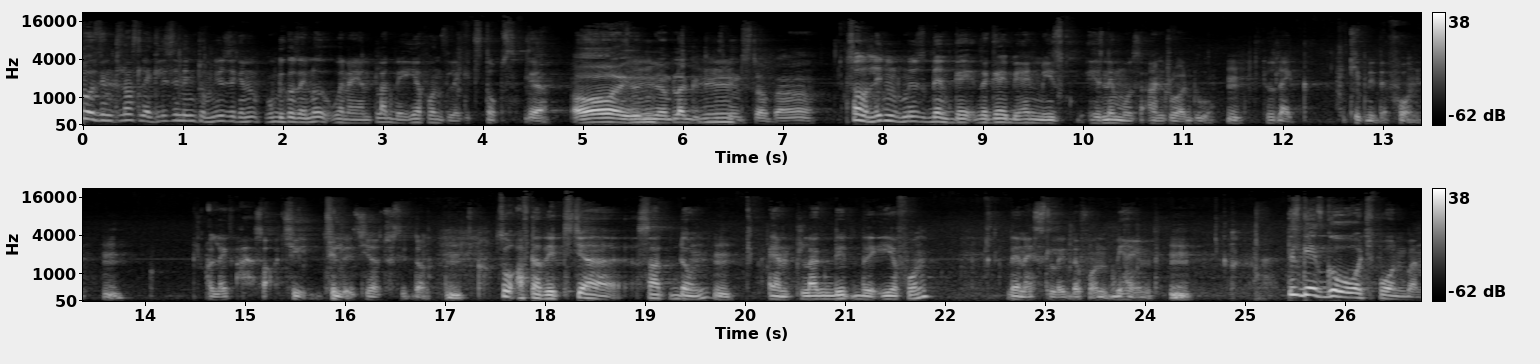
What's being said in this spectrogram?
So I was in class like listening to music and because I know when I unplug the earphones like it stops. yeah oh you mm. didn't unplug it it's mm. going to stop uh. So I was listening to music. Then the guy, the guy behind me, his, his name was Andrew Adu. Mm. He was like, "Give me the phone." I was like ah, so chill, chill. The teacher to sit down. So after the teacher sat down, I unplugged it, the earphone. Then I slid the phone behind. These guys go watch porn, man.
